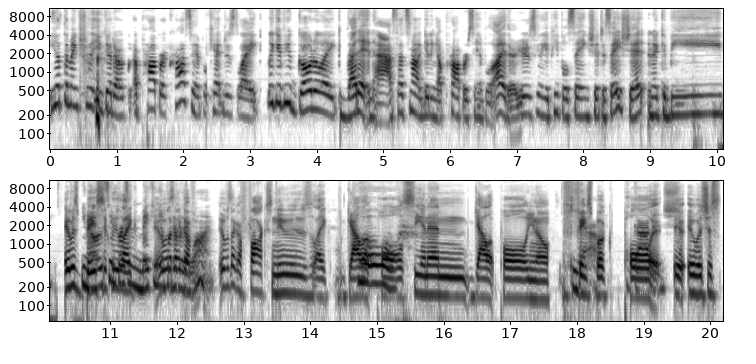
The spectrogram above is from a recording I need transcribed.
you have to make sure that you get a, a proper cross sample. You can't just like like if you go to like Reddit and ask, that's not getting a proper sample either. You're just gonna get people saying shit to say shit, and it could be It was you know, the same basically like making it up was whatever like they a want. it was like a Fox News like Gallup Oh. poll, CNN Gallup poll, you know, Yeah. Facebook poll. It, it, it was just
